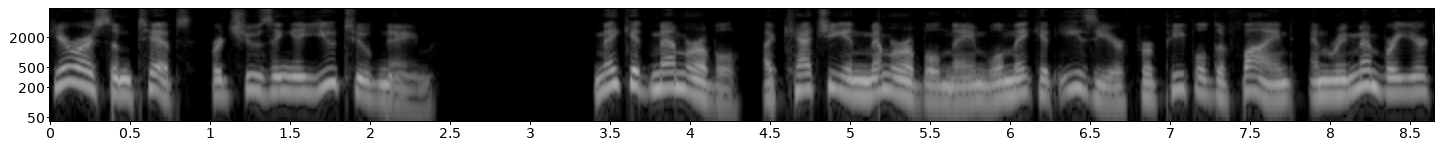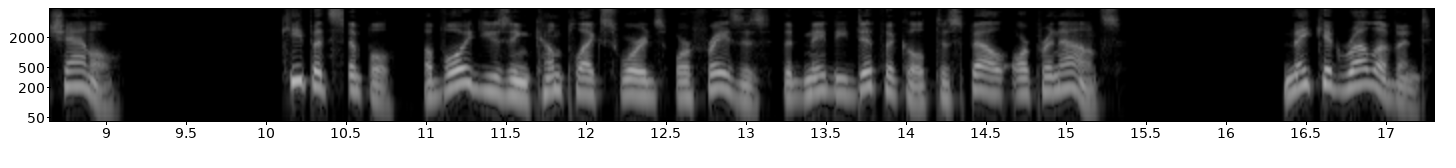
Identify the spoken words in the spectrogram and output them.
Here are some tips for choosing a YouTube name. Make it memorable. A catchy and memorable name will make it easier for people to find and remember your channel. Keep it simple, avoid using complex words or phrases that may be difficult to spell or pronounce. Make it relevant,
